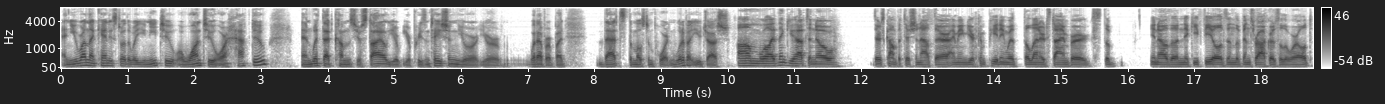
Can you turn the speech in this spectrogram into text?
and you run that candy store the way you need to, or want to, or have to. And with that comes your style, your your presentation, your your whatever. But that's the most important. What about you, Josh? Um, well, I think you have to know there's competition out there. I mean, you're competing with the Leonard Steinbergs, the you know the Nikki Fields and the Vince Roccos of the world.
